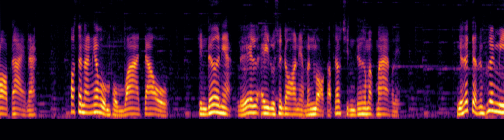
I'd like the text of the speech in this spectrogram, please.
รอบๆได้นะ เพราะฉะนั้นครับผมผมว่าเจ้าชินเดอร์เนี่ยหรือไอ้ลูชดอนเนี่ยมันเหมาะกับเจ้าชินเดอร์มากๆเลยเดี๋ยวถ้าเกิดเพื่อนๆมี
